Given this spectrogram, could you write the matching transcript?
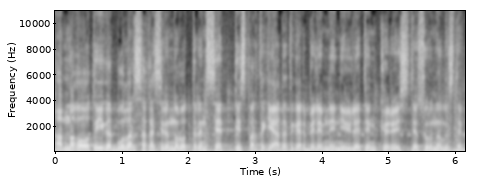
Аммаға оты егер болар сақа сирен нұроттарын сәтті спартакиада тігер білімнен үйлетін көресті сұрыналыстар.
